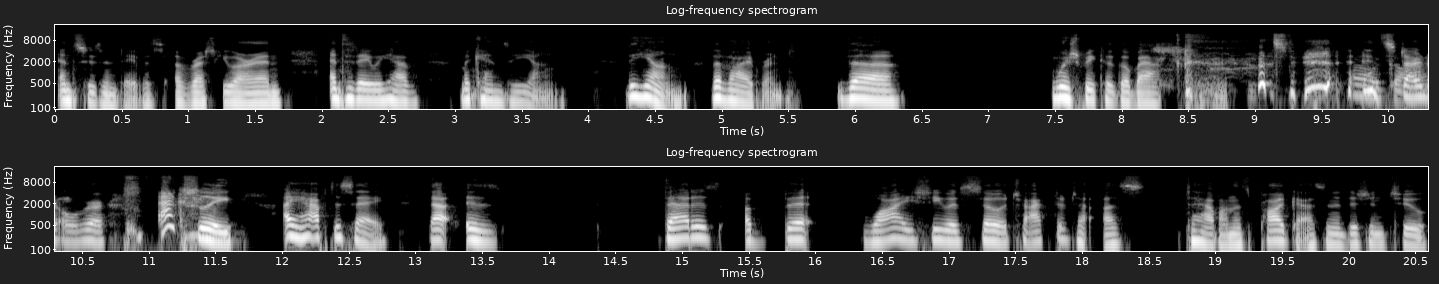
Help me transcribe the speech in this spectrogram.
and Susan Davis of Rescue RN. And today we have Mackenzie Young, the young, the vibrant, the wish we could go back and start gosh. over. Actually, I have to say that is that is a bit why she was so attractive to us to have on this podcast in addition to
